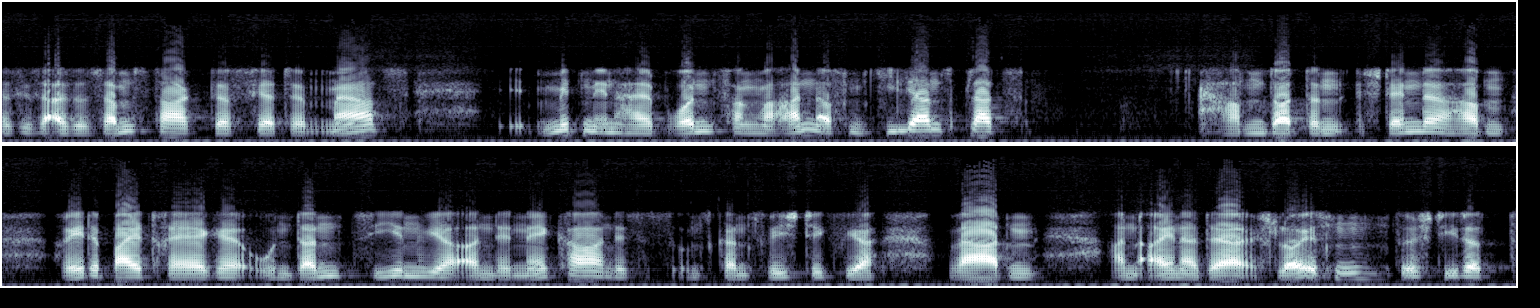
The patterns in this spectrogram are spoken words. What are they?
Das ist also Samstag, der 4. März. Mitten in Heilbronn fangen wir an, auf dem Kiliansplatz. haben dort dann Stände, haben Redebeiträge und dann ziehen wir an den Neckar, und das ist uns ganz wichtig, wir werden an einer der Schleusen, durch die dort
